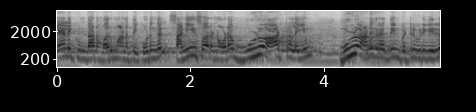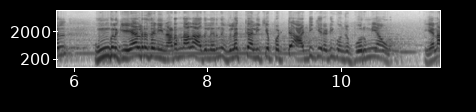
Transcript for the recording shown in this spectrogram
வேலைக்கு உண்டான வருமானத்தை கொடுங்கள். சனீஸ்வரனோட முழு ஆற்றலையும் முழு அனுகிரகத்தையும் பெற்று விடுவீர்கள். உங்களுக்கு ஏழரை சனி நடந்தாலும் அதிலிருந்து விலக்கு அளிக்கப்பட்டு அடிக்கிறடி கொஞ்சம் பொறுமையாகணும் ஏன்னா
